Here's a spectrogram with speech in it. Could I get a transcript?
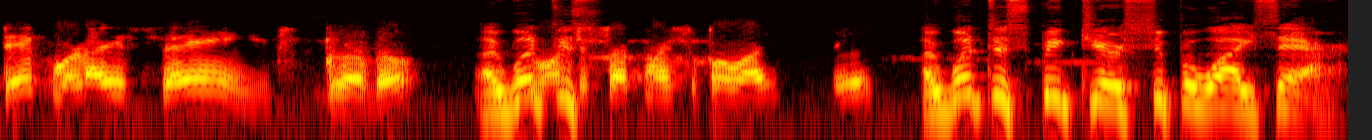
dick? What are you saying, brother? I You want want to to suck my supervisor dick? I want to speak to your supervisor.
